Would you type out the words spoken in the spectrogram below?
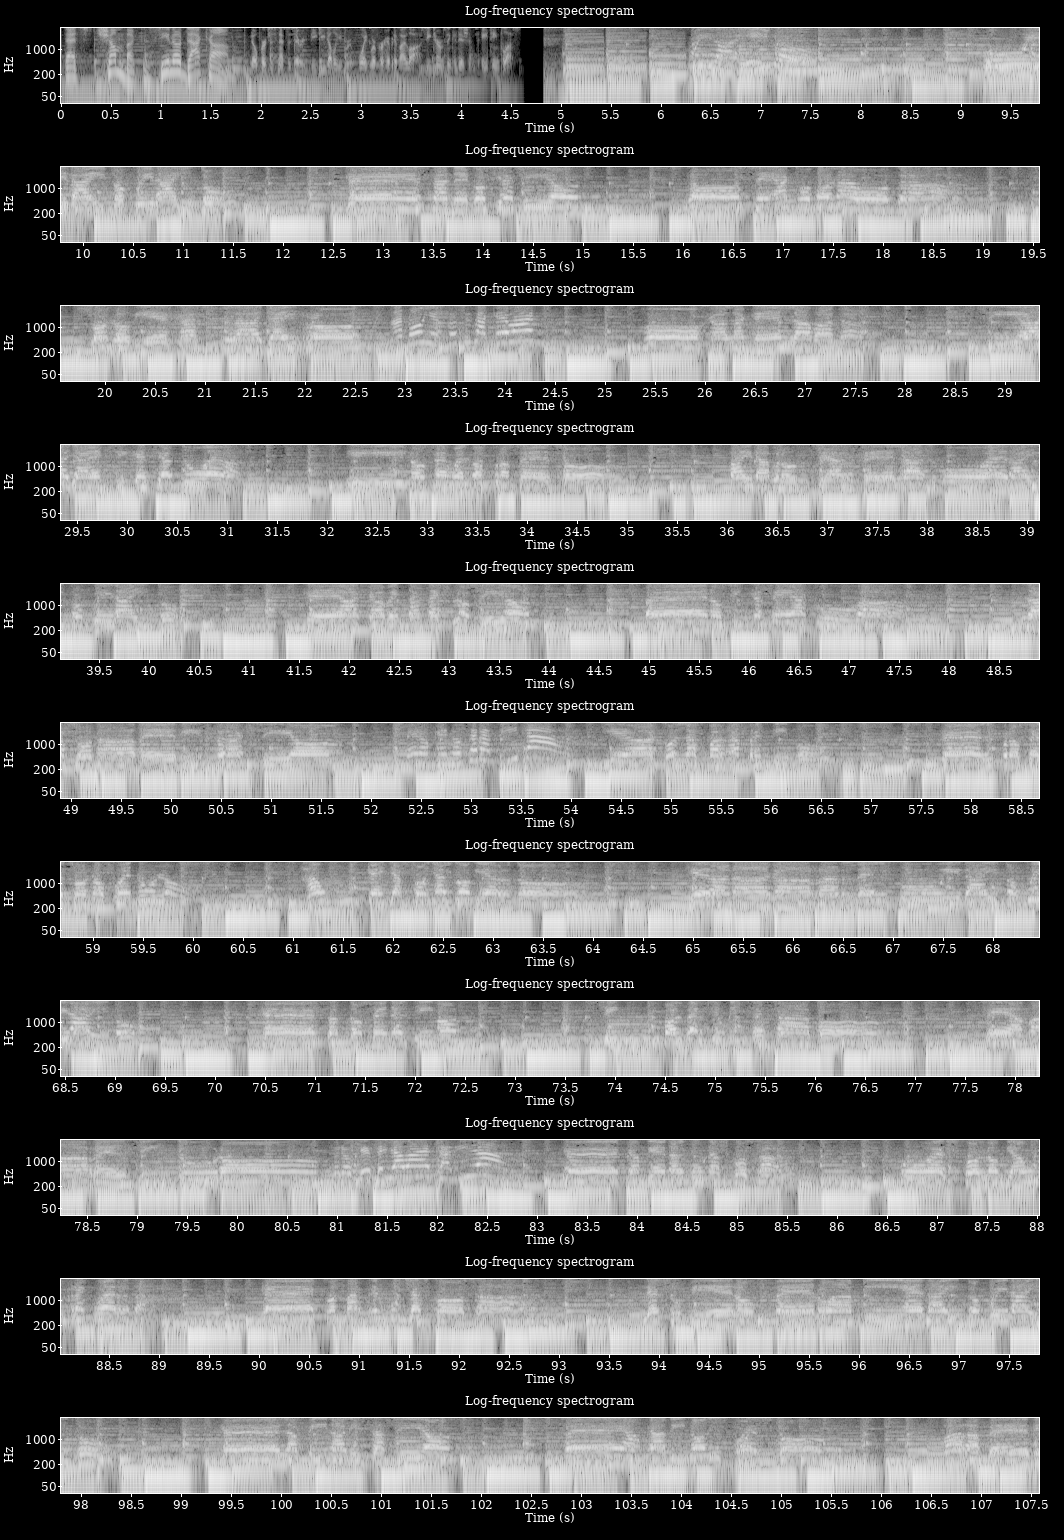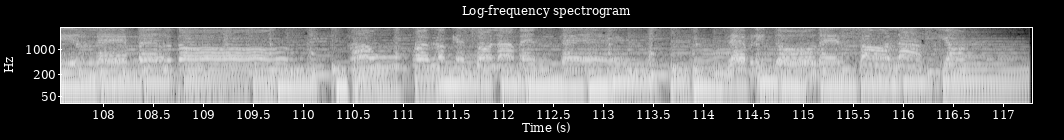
That's chumbacasino.com. No purchase necessary. BGW. Void were prohibited by law. See terms and conditions. 18 plus. Cuidadito, cuidadito, cuidadito, que esta negociación no sea como la otra. Solo viejas, playa y ron. Ah, no, ¿y entonces a qué van? Ojalá que en La Habana exigencias nuevas y no se vuelva un proceso para ir a broncearse las cuidadito, cuidadito, que acabe tanta explosión, pero sin que sea Cuba la zona de distracción. Pero que no se repita. Ya con las barras aprendimos que el proceso no fue nulo, aunque ya soy al gobierno. Quieran agarrarle el cuidadito, cuidadito, que Santos en el timón, sin volverse un insensato, se amarre el cinturón. ¿Pero qué se llama de salida? Que cambien algunas cosas Colombia aún recuerda que con Martes muchas cosas le supieron, pero a mi edadito, cuidadito, que la finalización sea un camino dispuesto para pedirle perdón a un pueblo que solamente le brindó desolación.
